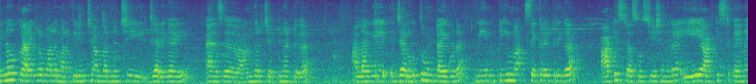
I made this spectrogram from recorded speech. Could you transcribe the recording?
ఎన్నో కార్యక్రమాలు మన ఫిలిం ఛాంబర్ నుంచి జరిగాయి యాజ్ uh, అందరూ చెప్పినట్టుగా. అలాగే జరుగుతూ ఉంటాయి కూడా. నేను టీమ్ సెక్రటరీగా ఆర్టిస్ట్ అసోసియేషన్గా ఏ ఆర్టిస్ట్కైనా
